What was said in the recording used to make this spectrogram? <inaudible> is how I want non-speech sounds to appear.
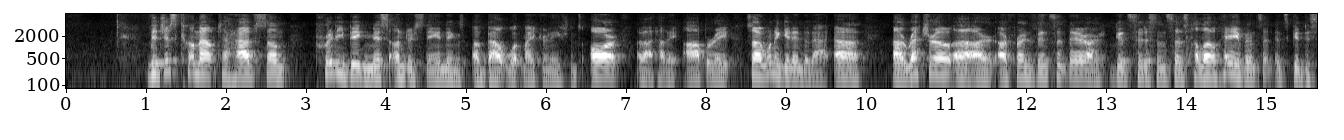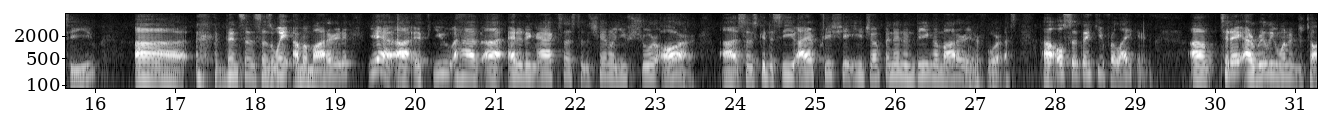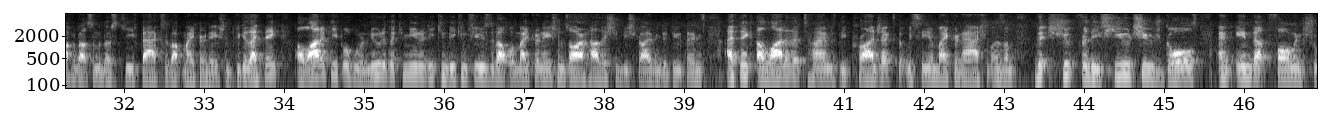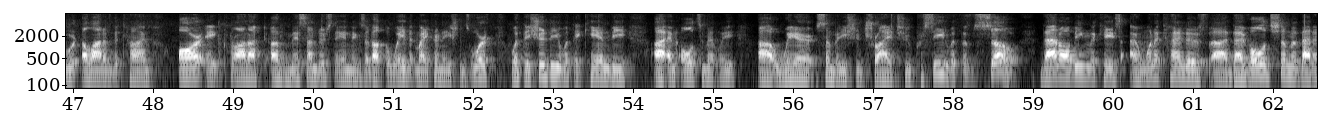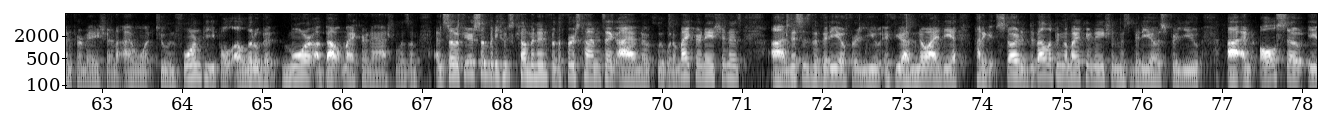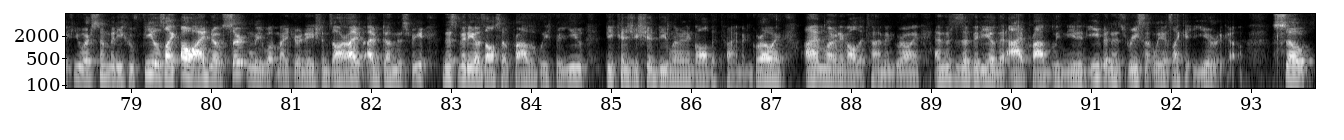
that just come out to have some pretty big misunderstandings about what micronations are, about how they operate. So I want to get into that. Uh, uh, Retro, uh, our, our friend Vincent there, our good citizen, says, Hello, hey Vincent, it's good to see you. Uh, <laughs> Vincent says, Wait, I'm a moderator? Yeah, uh, if you have uh, editing access to the channel, you sure are. Uh, so it's good to see you. I appreciate you jumping in and being a moderator for us. Uh, also, thank you for liking. Um, today, I really wanted to talk about some of those key facts about micronations because I think a lot of people who are new to the community can be confused about what micronations are, how they should be striving to do things. I think a lot of the times the projects that we see in micronationalism that shoot for these huge, huge goals and end up falling short a lot of the time are a product of misunderstandings about the way that micronations work, what they should be, what they can be, uh, and ultimately uh, where somebody should try to proceed with them. So, that all being the case, I want to kind of uh, divulge some of that information. I want to inform people a little bit more about micronationalism. And so, if you're somebody who's coming in for the first time and saying, I have no clue what a micronation is, uh, this is the video for you. If you have no idea how to get started developing a micronation, this video is for you. Uh, and also, if you are somebody who feels like, oh, I know certainly what micronations are, I've, I've done this for you, this video is also probably for you because you should be learning all the time and growing. I'm learning all the time and growing. And this is a video that I probably needed even as recently as like a year ago. So,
